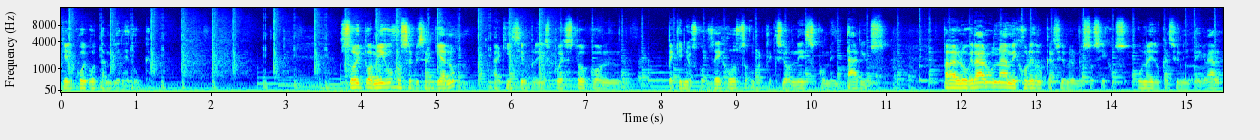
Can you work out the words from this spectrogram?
que el juego también educa. Soy tu amigo José Luis Anguiano, aquí siempre dispuesto con pequeños consejos, reflexiones, comentarios para lograr una mejor educación en nuestros hijos, una educación integral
